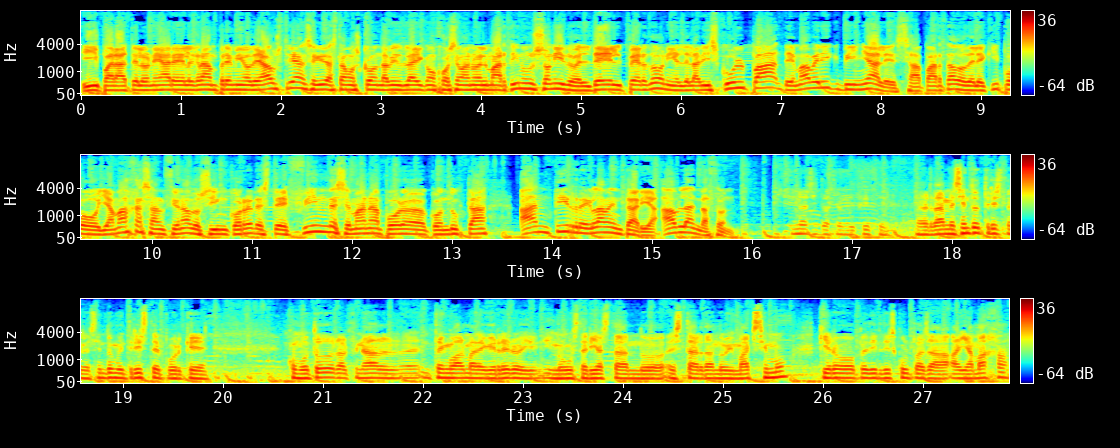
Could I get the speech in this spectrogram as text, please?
Y para telonear el Gran Premio de Austria, enseguida estamos con David Blay y con José Manuel Martín, un sonido, el del perdón y el de la disculpa de Maverick Viñales, apartado del equipo Yamaha, sancionado sin correr este fin de semana por uh, conducta antirreglamentaria. Habla en Dazón. Una situación difícil. La verdad me siento triste, me siento muy triste porque como todos, al final tengo alma de guerrero y, me gustaría estar, estar, dando mi máximo. Quiero pedir disculpas a, Yamaha,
